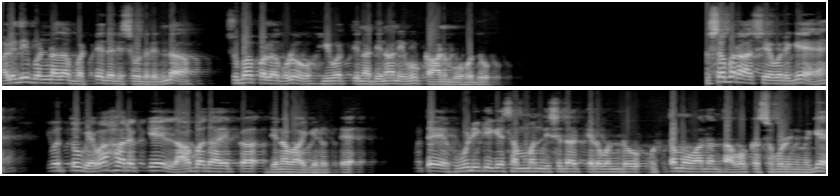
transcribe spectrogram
ಹಳದಿ ಬಣ್ಣದ ಬಟ್ಟೆ ಧರಿಸುವುದರಿಂದ ಶುಭ ಫಲಗಳು ಇವತ್ತಿನ ದಿನ ನೀವು ಕಾಣಬಹುದು. ವೃಷಭ ರಾಶಿಯವರಿಗೆ ಇವತ್ತು ವ್ಯವಹಾರಕ್ಕೆ ಲಾಭದಾಯಕ ದಿನವಾಗಿರುತ್ತೆ. ಮತ್ತೆ ಹೂಡಿಕೆಗೆ ಸಂಬಂಧಿಸಿದ ಕೆಲವೊಂದು ಉತ್ತಮವಾದಂತಹ ಅವಕಾಶಗಳು ನಿಮಗೆ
